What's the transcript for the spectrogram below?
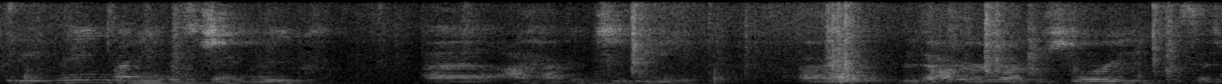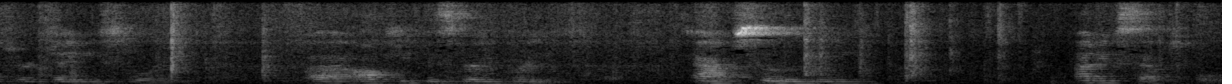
Good evening, my name is Jane Luke. Uh, I happen to be uh, the daughter of Dr. Story, the sister of J.D. Story. Uh, I'll keep this very brief. Absolutely unacceptable.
